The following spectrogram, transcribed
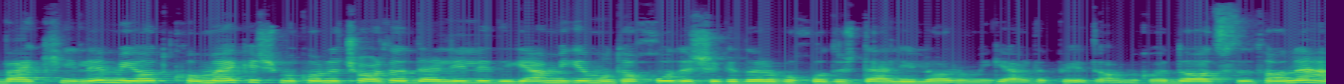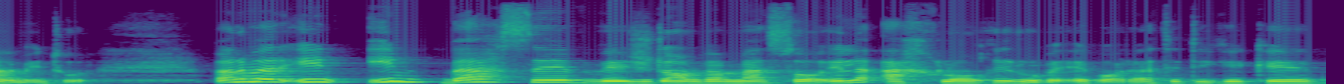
وکیله میاد کمکش می‌کنه چهار تا دلیل دیگه هم میگه منتها خودشه که داره به خودش دلیلا رو میگرده پیدا می‌کنه. دادستانه همینطور. بنابراین این بحث وجدان و مسائل اخلاقی رو به عبارت دیگه که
